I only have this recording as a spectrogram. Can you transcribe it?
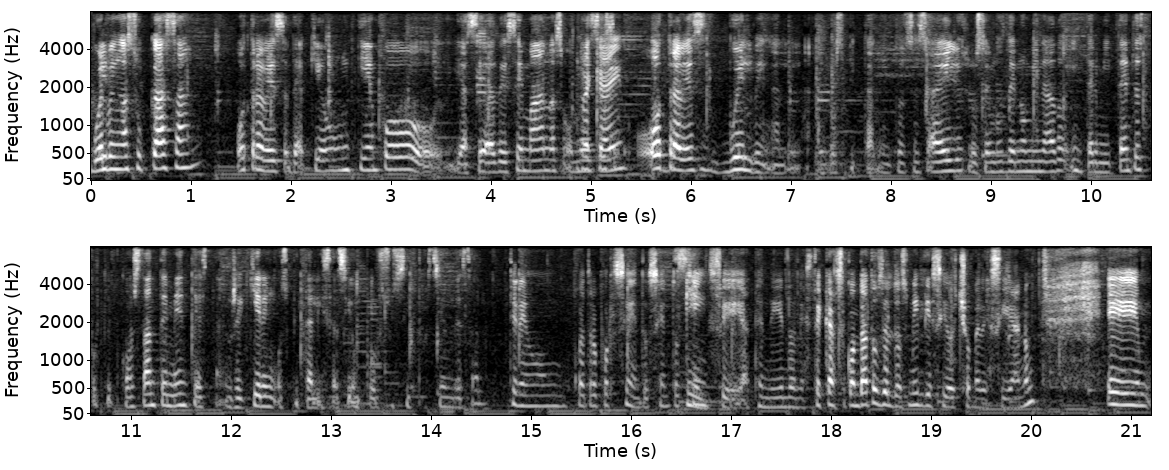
vuelven a su casa, otra vez de aquí a un tiempo, ya sea de semanas o meses, otra vez vuelven al, hospital. Entonces a ellos los hemos denominado intermitentes porque constantemente están, requieren hospitalización por su situación de salud. Tienen un 4%, 115 atendiendo en este caso, con datos del 2018 me decía, ¿no? Eh,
